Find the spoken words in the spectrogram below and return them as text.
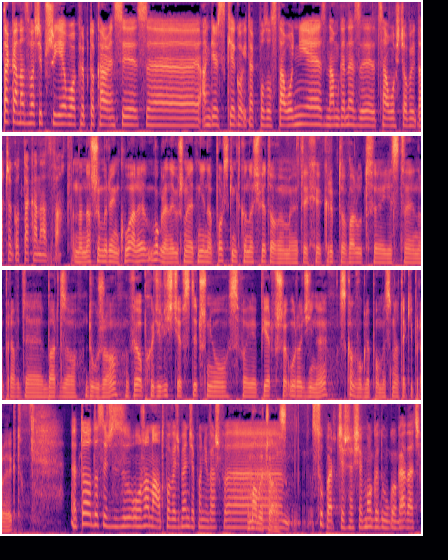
Taka nazwa się przyjęła, cryptocurrency z e, angielskiego i tak pozostało. Nie znam genezy całościowej, dlaczego taka nazwa. Na naszym rynku, ale w ogóle już nawet nie na polskim, tylko na światowym, e, tych kryptowalut jest e, naprawdę bardzo dużo. Wy obchodziliście w styczniu swoje pierwsze urodziny. Skąd w ogóle pomysł na taki projekt? To dosyć złożona odpowiedź będzie, ponieważ. Mamy czas. Super, cieszę się, mogę długo gadać.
